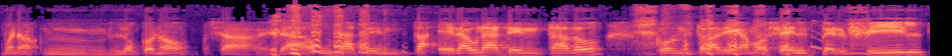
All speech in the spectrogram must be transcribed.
Bueno, mm, loco no, o sea, era un era un atentado contra, digamos, el perfil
